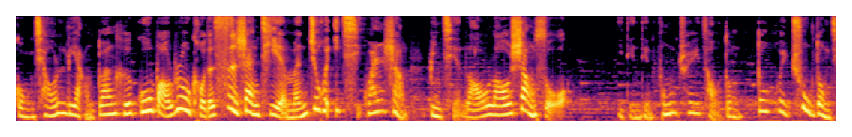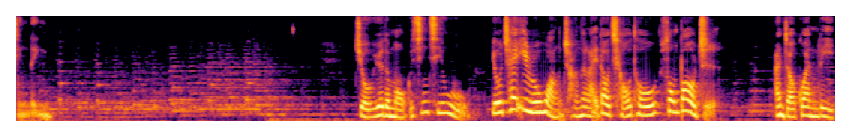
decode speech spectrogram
拱桥两端和古堡入口的四扇铁门就会一起关上，并且牢牢上锁。一点点风吹草动都会触动警铃。九月的某个星期五，邮差一如往常的来到桥头送报纸。按照惯例，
